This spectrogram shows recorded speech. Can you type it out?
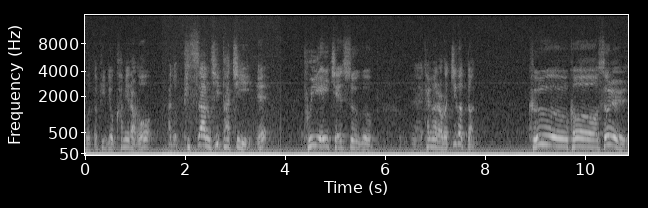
그것도 비디오 카메라로 아주 비싼 히타치 예? VHS 그 예, 카메라로 찍었던 그것을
